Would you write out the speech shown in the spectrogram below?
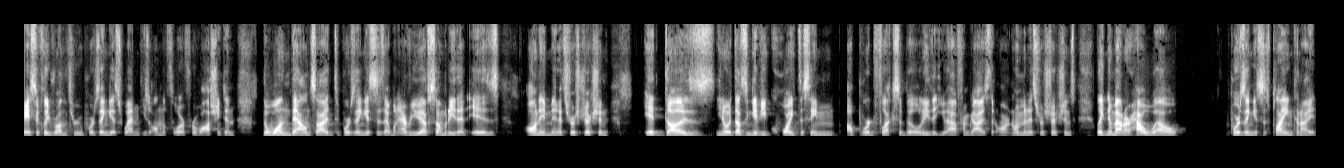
basically run through Porzingis when he's on the floor for Washington. The one downside to Porzingis is that whenever you have somebody that is on a minutes restriction, it does, you know, it doesn't give you quite the same upward flexibility that you have from guys that aren't on minutes restrictions. Like no matter how well Porzingis is playing tonight,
